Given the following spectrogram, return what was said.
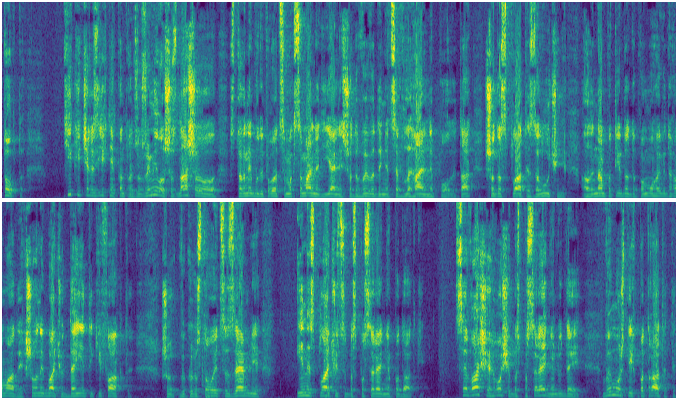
Тобто, тільки через їхній контроль. Зрозуміло, що з нашої сторони буде проводитися максимальна діяльність щодо виведення це в легальне поле, так? щодо сплати, залучення, але нам потрібна допомога від громади. Якщо вони бачать, де є такі факти, що використовуються землі і не сплачуються безпосередньо податки. Це ваші гроші безпосередньо людей. Ви можете їх потратити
